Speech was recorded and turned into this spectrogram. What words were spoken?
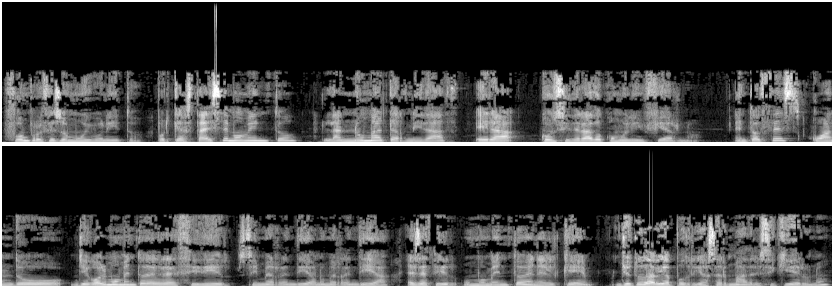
Fue un proceso muy bonito, porque hasta ese momento la no maternidad era considerado como el infierno. Entonces, cuando llegó el momento de decidir si me rendía o no me rendía, es decir, un momento en el que yo todavía podría ser madre si quiero, ¿no?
